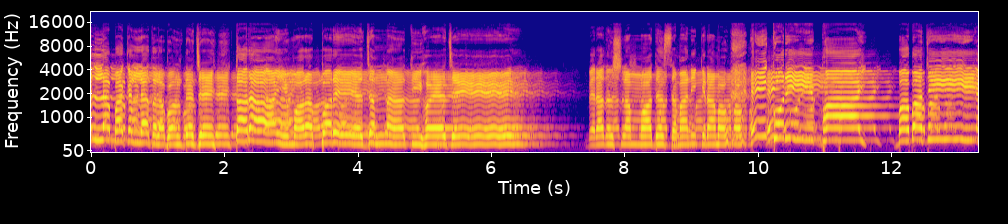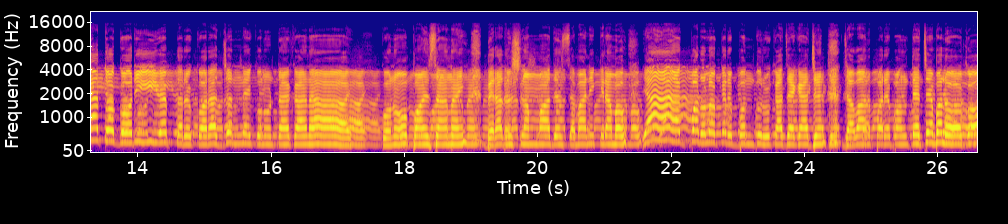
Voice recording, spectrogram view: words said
আল্লাহ পাক আল্লাহ তাআলা বলতেছে, তারাই মরার পরে জান্নাতি হয়েছে। বেরাদ ইসলাম মাদাস সামানি কিরাম এই গরিব ভাই বাবাজি, এত গরিব ইফতার করার জন্য কোনো টাকা নাই, কোনো পয়সা নাই। বেরাদ ইসলাম কিরাম এক বড় লোকের বন্ধুর কাছে গেছেন যাওয়ার পরে বলতেছে, বলো গো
